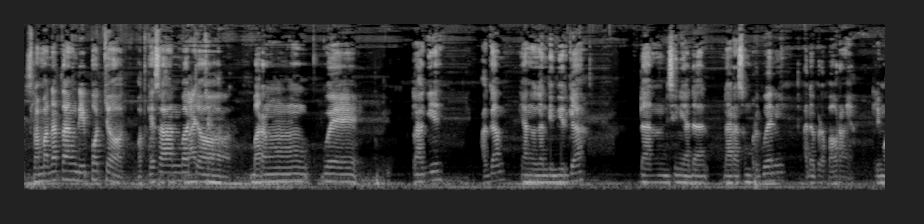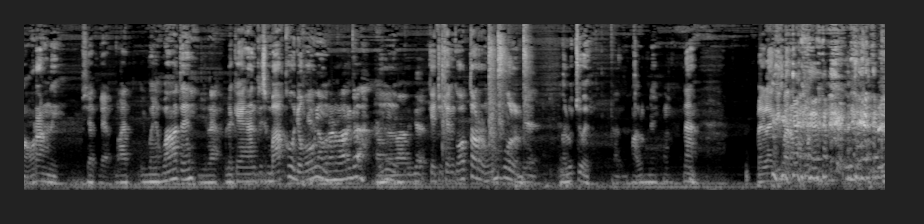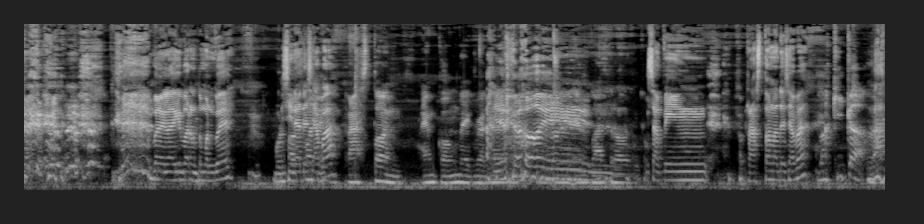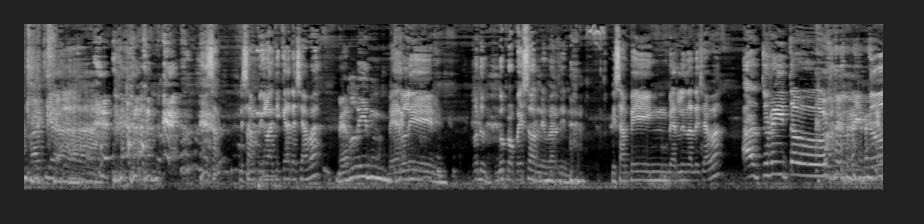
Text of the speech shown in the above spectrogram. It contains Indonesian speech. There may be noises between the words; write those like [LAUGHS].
Selamat datang di Pocot, podcastan bacot. Bareng gue lagi Agam yang ngegantiin Dirga dan di sini ada narasumber gue nih. Ada berapa orang ya? Lima orang nih. Buset banyak banget Banyak banget ya. Gila Udah kayak ngantri sembako Jokowi. Tawuran warga Iya. Kayak cucian kotor ngumpul. Nggak lucu ya? Malum deh. Nah, balik lagi bareng balik lagi bareng teman gue. Di sini ada siapa? Raston I'm comeback brother Iya, oh iya. Patro Di samping Raston ada siapa? Lakika Di, sa- di samping Lakika ada siapa? Berlin Berlin. Waduh, gue profesor nih berarti. nih. Di samping Berlin ada siapa? Arturito Itu.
